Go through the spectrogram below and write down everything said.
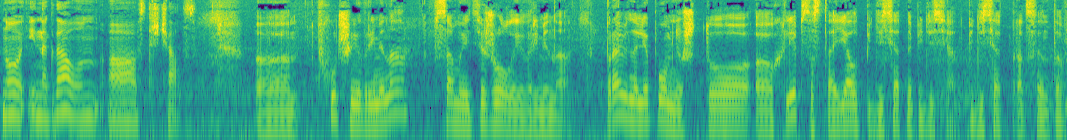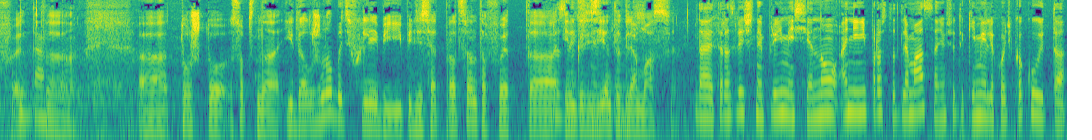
но иногда он а, встречался. Э, в худшие времена в самые тяжелые времена. Правильно ли помню, что хлеб состоял 50 на 50? 50% это да. То, что, собственно, и должно быть в хлебе, и 50% это различные ингредиенты для массы. Да, это различные примеси, но они не просто для массы, они все-таки имели хоть какую-то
